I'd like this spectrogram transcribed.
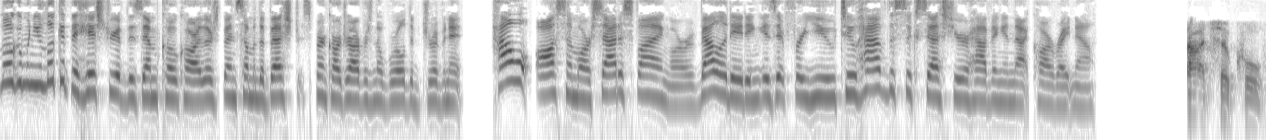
Logan, when you look at the history of the Zemco car, there's been some of the best sprint car drivers in the world have driven it. How awesome or satisfying or validating is it for you to have the success you're having in that car right now? Oh, it's so cool.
